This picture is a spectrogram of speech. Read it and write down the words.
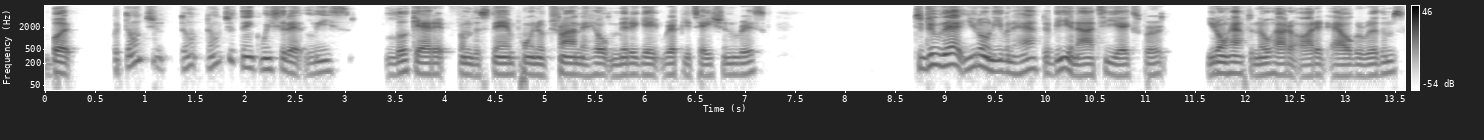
but but don't you don't don't you think we should at least look at it from the standpoint of trying to help mitigate reputation risk? To do that, you don't even have to be an IT expert. You don't have to know how to audit algorithms.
